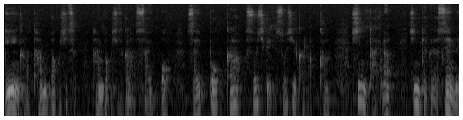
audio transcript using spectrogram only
DNA からタンパク質。タンパク質から細胞。細胞から組織。組織から身体な。身体から生命。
